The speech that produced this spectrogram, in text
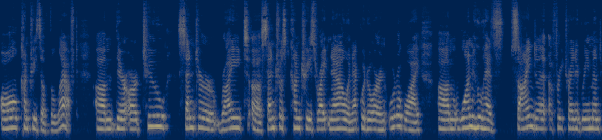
all countries of the left. Um, there are two center right, uh, centrist countries right now in Ecuador and Uruguay. Um, one who has signed a, a, free trade agreement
